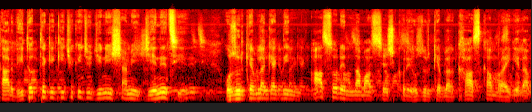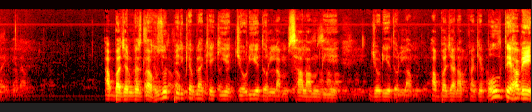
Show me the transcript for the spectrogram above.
তার ভিতর থেকে কিছু কিছু জিনিস আমি জেনেছি। হুজুর কেবলাকে একদিন আসরের নামাজ শেষ করে হুজুর কেবলার খাস কামরায় গেলাম। আব্বাজান বেজলা, হুজুর পীর কেবলাকে গিয়ে জড়িয়ে ধরলাম, সালাম দিয়ে জড়িয়ে ধরলাম। আব্বাজান, আপনাকে বলতে হবে,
